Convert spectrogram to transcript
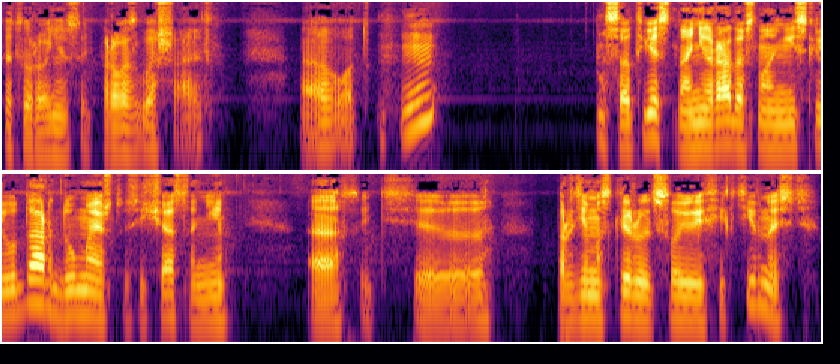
которые они, кстати, провозглашают. А вот. Соответственно, они радостно нанесли удар, думая, что сейчас они э, сказать, э, продемонстрируют свою эффективность.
